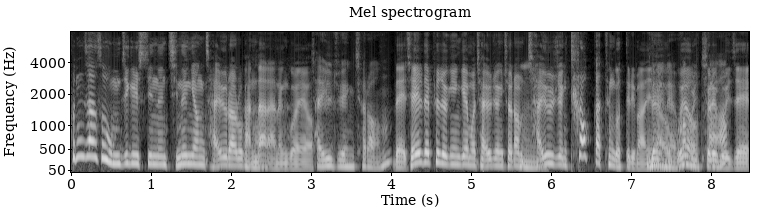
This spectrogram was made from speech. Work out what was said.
혼자서 움직일 수 있는 지능형 자율화로 간다라는 거예요. 자율주행처럼 네, 제일 대표적인 게 뭐 자율주행처럼 음. 자율주행 트럭 같은 것들이 많이 네네, 나오고요. 화물차. 그리고 이제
